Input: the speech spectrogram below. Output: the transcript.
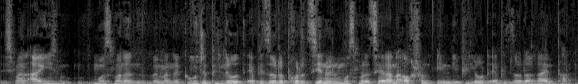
ich meine, eigentlich muss man dann, wenn man eine gute Pilot-Episode produzieren will, muss man das ja dann auch schon in die Pilot-Episode reinpacken.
